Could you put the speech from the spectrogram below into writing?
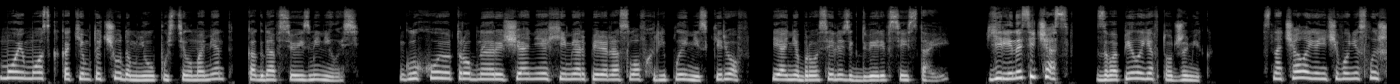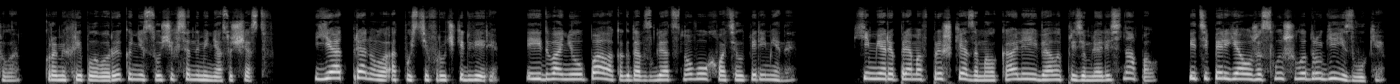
Мой мозг каким-то чудом не упустил момент, когда все изменилось. Глухое утробное рычание химер переросло в хриплый низкий рев, и они бросились к двери всей стаей. «Ирина, сейчас!» — завопила я в тот же миг. Сначала я ничего не слышала, кроме хриплого рыка несущихся на меня существ. Я отпрянула, отпустив ручки двери, и едва не упала, когда взгляд снова ухватил перемены. Химеры прямо в прыжке замолкали и вяло приземлялись на пол, и теперь я уже слышала другие звуки.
